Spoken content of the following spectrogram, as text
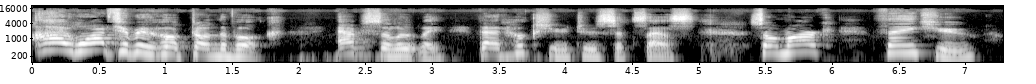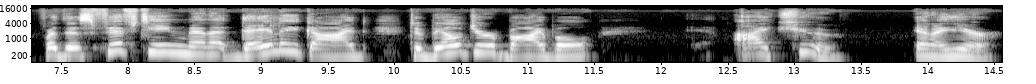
I want to be hooked on the book. Absolutely. That hooks you to success. So, Mark, thank you for this 15 minute daily guide to build your Bible IQ in a year.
